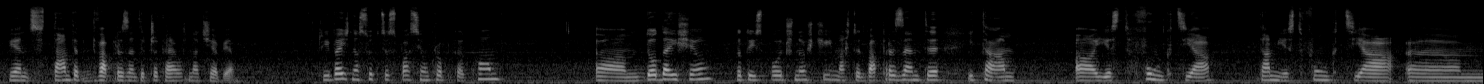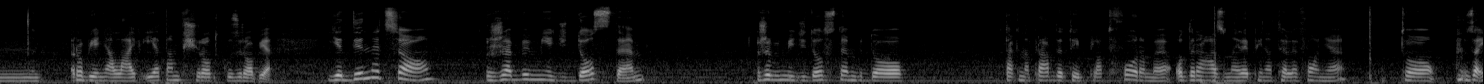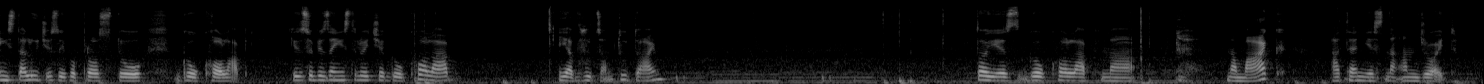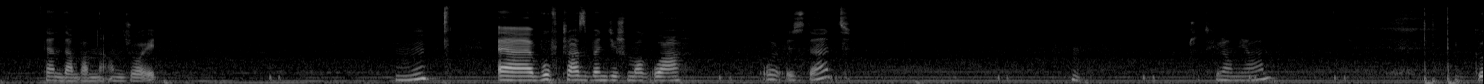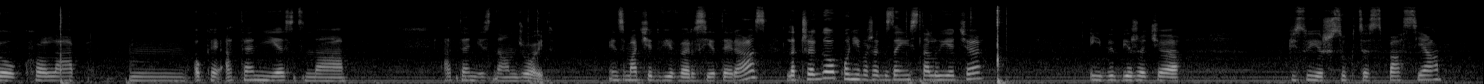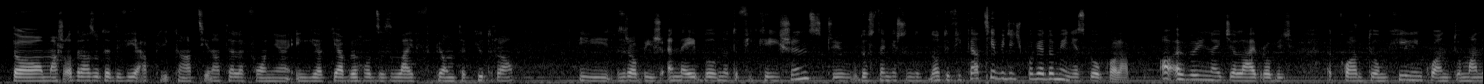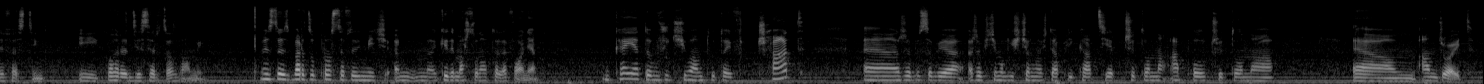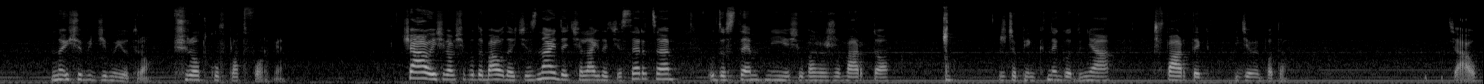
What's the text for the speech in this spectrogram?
Więc tam te dwa prezenty czekają już na Ciebie. Czyli wejdź na sukcespasją.com, um, dodaj się do tej społeczności, masz te dwa prezenty i tam uh, jest funkcja, tam jest funkcja um, robienia live i ja tam w środku zrobię. Jedyne co, żeby mieć dostęp, żeby mieć dostęp do tak naprawdę tej platformy od razu, najlepiej na telefonie, to zainstalujcie sobie po prostu Go Collab. Kiedy sobie zainstalujecie Go Collab, ja wrzucam tutaj, to jest Go Collab na, na Mac, a ten jest na Android. Ten dam Wam na Android. Mhm. E, wówczas będziesz mogła. Where is that? Chwilą miałam. Go Collab. Mm, ok, a ten jest na. A ten jest na Android. Więc macie dwie wersje teraz. Dlaczego? Ponieważ jak zainstalujecie i wybierzecie, wpisujesz sukces pasja, to masz od razu te dwie aplikacje na telefonie i jak ja wychodzę z live w piątek jutro i zrobisz enable notifications, czyli udostępnisz te notyfikacje, widzieć powiadomienie z Go Collab. O, Ewelina idzie live robić Quantum Healing, Quantum Manifesting i koherencję serca z Wami. Więc to jest bardzo proste wtedy mieć, kiedy masz to na telefonie. Ok, ja to wrzuciłam tutaj w czat, e, żeby sobie, żebyście mogli ściągnąć tę aplikację, czy to na Apple, czy to na em, Android. No i się widzimy jutro w środku w platformie. Ciao, jeśli Wam się podobało, dajcie znać, dajcie like, dajcie serce, udostępnij, jeśli uważasz, że warto. Życzę pięknego dnia, czwartek, idziemy po to. Ciao.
